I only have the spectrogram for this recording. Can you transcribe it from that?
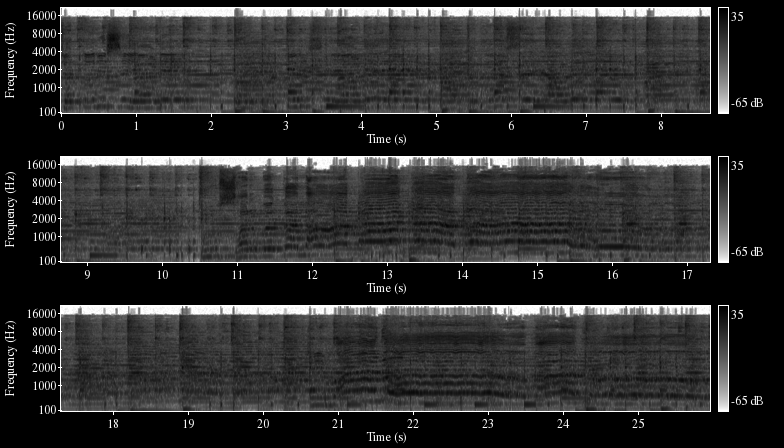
ਚਤੁਰ ਚਤੁਰ ਚਤੁਰ ਤੂੰ ਸਰਬ ਕਲਾ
